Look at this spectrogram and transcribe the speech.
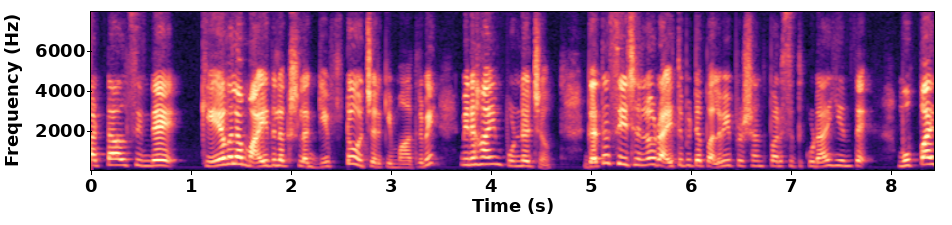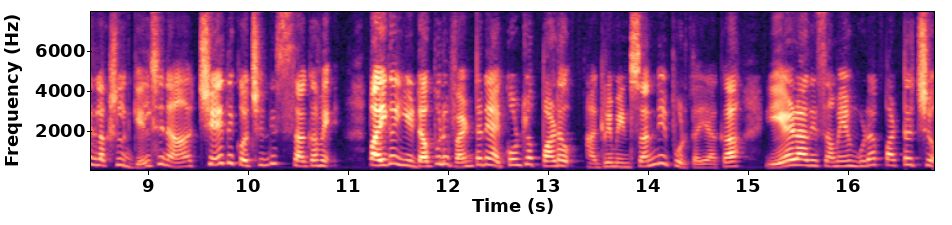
కట్టాల్సిందే. కేవలం ఐదు లక్షల గిఫ్ట్ వచ్చరికి మాత్రమే మినహాయింపు ఉండొచ్చు గత సీజన్లో రైతు బిడ్డ పల్లవి ప్రశాంత్ పరిస్థితి కూడా ఇంతే. ముప్పై ఐదు లక్షలు గెలిచినా చేతికొచ్చింది సగమే. పైగా ఈ డబ్బులు వెంటనే అకౌంట్లో పడవు. అగ్రిమెంట్స్ అన్నీ పూర్తయ్యాక ఏడాది సమయం కూడా పట్టొచ్చు.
